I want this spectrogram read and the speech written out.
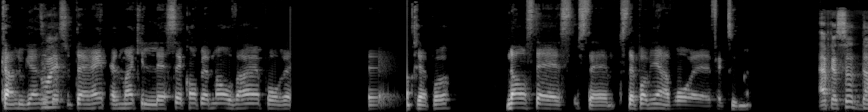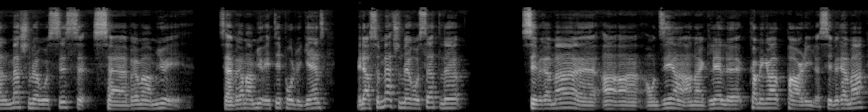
quand Lugan était sur le terrain, tellement qu'il le laissait complètement ouvert pour euh, rentrer pas. Non, c'était pas bien à voir, euh, effectivement. Après ça, dans le match numéro 6, ça a vraiment mieux, ça a vraiment mieux été pour Lugans. Mais dans ce match numéro 7, là, c'est vraiment, euh, on dit en, anglais, le coming out party. C'est vraiment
